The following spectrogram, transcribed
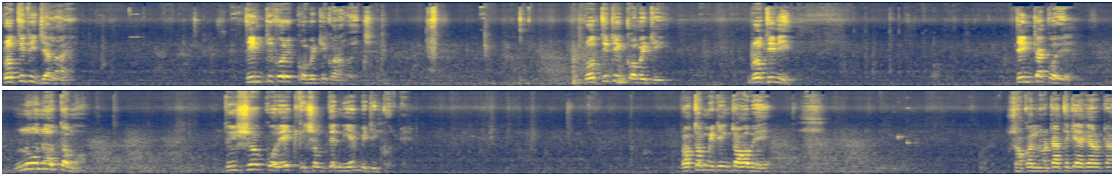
প্রতিটি জেলায় তিনটি করে কমিটি করা হয়েছে। প্রতিটি কমিটি প্রতিদিন তিনটা করে ন্যূনতম দুইশো করে কৃষকদের নিয়ে মিটিং করবে প্রথম মিটিংটা হবে সকাল নটা থেকে এগারোটা।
